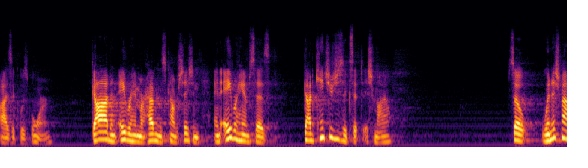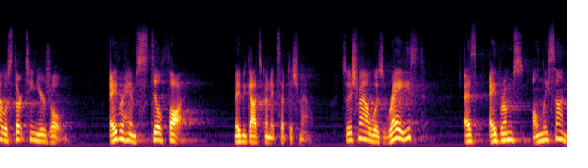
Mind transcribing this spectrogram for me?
Isaac was born, God and Abraham are having this conversation, and Abraham says, God, can't you just accept Ishmael? So, when Ishmael was 13 years old, Abraham still thought maybe God's going to accept Ishmael. So, Ishmael was raised as Abram's only son.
